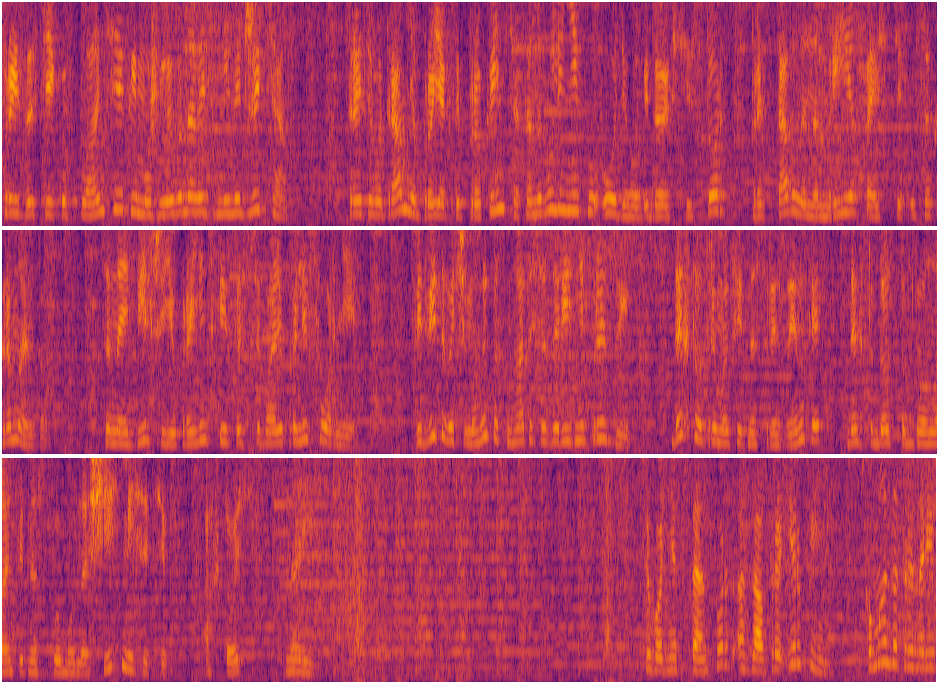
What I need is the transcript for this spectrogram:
Приз за стійку в планці, який можливо навіть змінить життя. 3 травня проєкти Прокинься та нову лінійку одягу від OFC Store представили на Мрія Фесті у Сакраменто. Це найбільший український фестиваль у Каліфорнії. Відвідувачі могли посмагатися за різні призи. Дехто отримав фітнес-резинки, дехто доступ до онлайн-фітнес-клубу на 6 місяців, а хтось на рік. Сьогодні Стенфорд, а завтра Ірпінь. Команда тренерів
